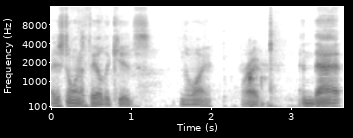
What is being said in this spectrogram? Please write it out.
I just don't want to fail the kids and the wife. Right. And that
